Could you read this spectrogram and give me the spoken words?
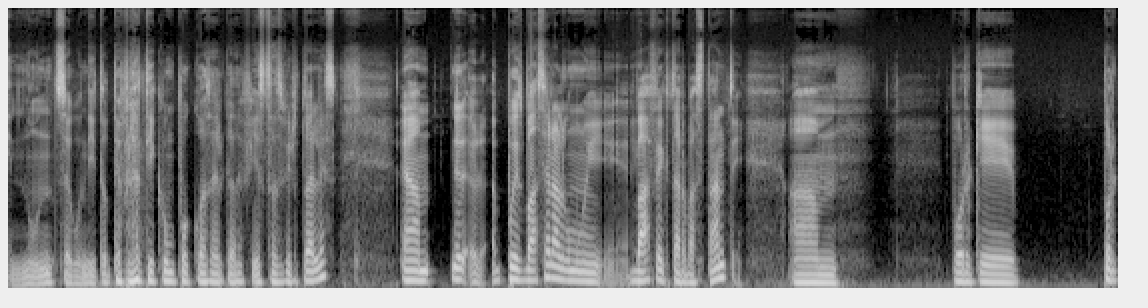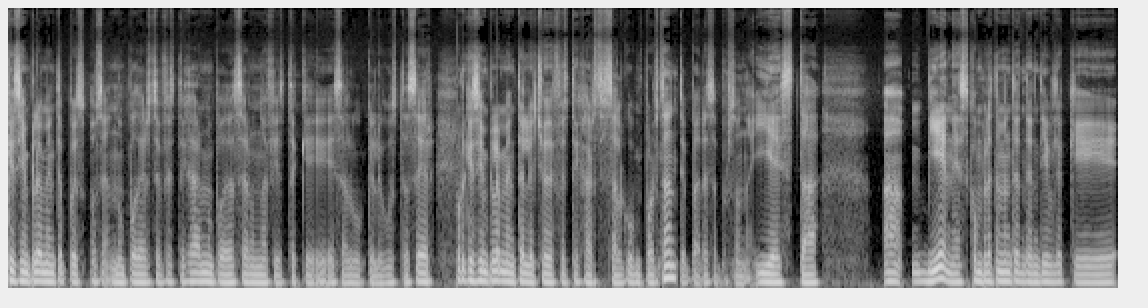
en un segundito te platico un poco acerca de fiestas virtuales, eh, pues va a ser algo muy, va a afectar bastante. porque, porque simplemente, pues, o sea, no poderse festejar, no poder hacer una fiesta que es algo que le gusta hacer, porque simplemente el hecho de festejarse es algo importante para esa persona y está ah, bien, es completamente entendible que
